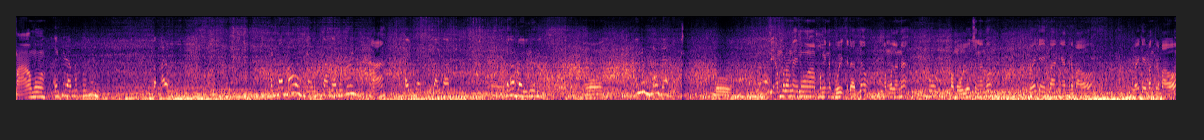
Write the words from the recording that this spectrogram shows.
Pamahaw mo. Ay, salamat po nun. Bakal. Tingnan mo, yan taga mo doon. Ha? Ay, yan taga. Taga Baylon. Oo. Ayun lang yan. Oo. Di, amo lang na imo nga panginabuhi kada adlaw. Amo lang na. Oh, Pamulot sa ano. Tuway kay iban nga trabaho. Tuway kay iban trabaho.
